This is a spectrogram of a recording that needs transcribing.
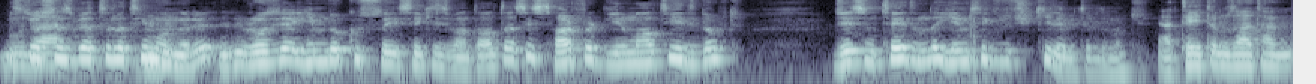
burada istiyorsanız bir hatırlatayım onları. Rozier 29 sayı 8 rebound 6 asist. Harford 26-7-4. Jason Tatum da 28-3-2 ile bitirdi maçı. ya Tatum zaten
